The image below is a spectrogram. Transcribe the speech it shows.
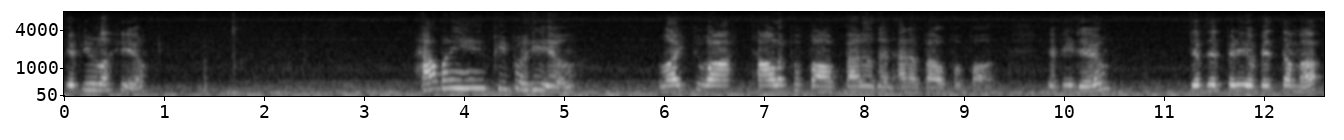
if you look here, how many people here like to watch college football better than NFL football? If you do, give this video a big thumb up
